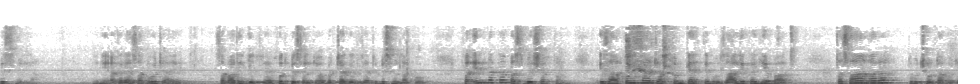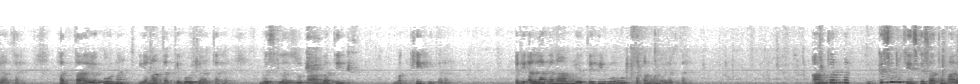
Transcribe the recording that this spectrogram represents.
بسم اللہ۔ یعنی اگر ایسا ہو جائے، سواری گر جائے، خود پھسل جاؤ، بچہ گر جائے، تو بسم اللہ کہو۔ فن کا بس بے شک تم اضافل کا جب تم کہتے ہو ظال کا یہ بات تصاغر تو وہ چھوٹا ہو جاتا ہے۔ حتیٰ یقون یہاں تک کہ ہو جاتا ہے۔ مثل زبابتی مکھی کی طرح۔ یعنی اللہ کا نام لیتے ہی وہ ختم ہونے لگتا ہے۔ عام طور پر کسی بھی چیز کے ساتھ ہمارا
